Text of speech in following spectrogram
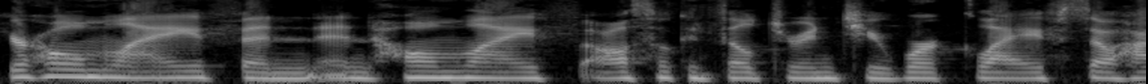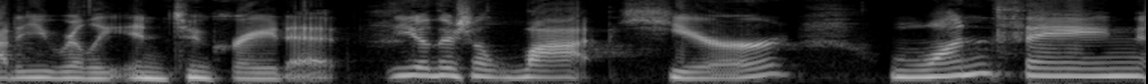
your home life and, and home life also can filter into your work life. So how do you really integrate it? You know, there's a lot here. One thing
